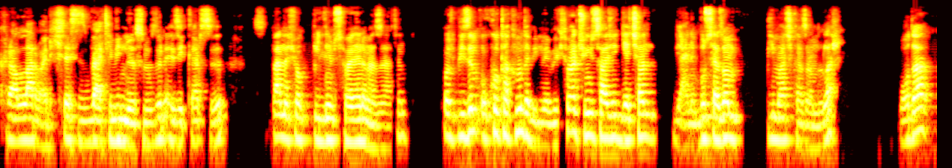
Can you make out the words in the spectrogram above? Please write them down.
Krallar var işte siz belki bilmiyorsunuzdur ezikler sizi. Ben de çok bildiğim söylenemez zaten. Hoş bizim okul takımı da bilmiyor büyük ihtimal. Çünkü sadece geçen yani bu sezon bir maç kazandılar. O da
